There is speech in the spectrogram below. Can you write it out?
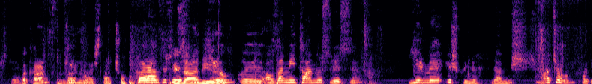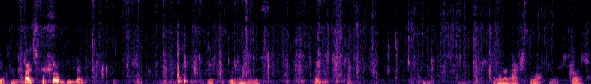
işte Bakar mısınız Kim- arkadaşlar? Çok garanti süresi Güzel bir 2 ürün. yıl. E, azami tamir süresi 23 günü denmiş. Şimdi açalım paketimizi. Aç Şu bakalım. şekilde. Bir ürünümüz. Evet. Hemen açtım arkadaşlar.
